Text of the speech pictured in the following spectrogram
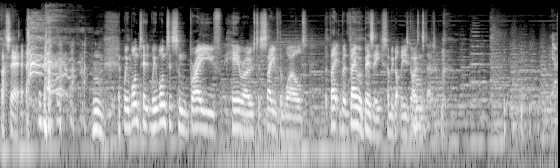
That's it. Hmm. we wanted we wanted some brave heroes to save the world, but they but they were busy, so we got these guys hmm. instead. Yeah.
